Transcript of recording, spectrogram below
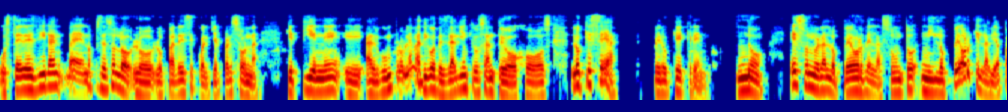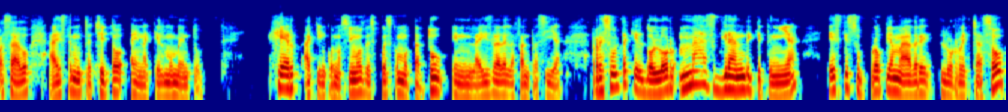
Ustedes dirán, bueno, pues eso lo, lo, padece cualquier persona que tiene eh, algún problema, digo, desde alguien que usa anteojos, lo que sea. Pero ¿qué creen? No, eso no era lo peor del asunto, ni lo peor que le había pasado a este muchachito en aquel momento. Herb, a quien conocimos después como Tatú en la isla de la fantasía, resulta que el dolor más grande que tenía es que su propia madre lo rechazó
